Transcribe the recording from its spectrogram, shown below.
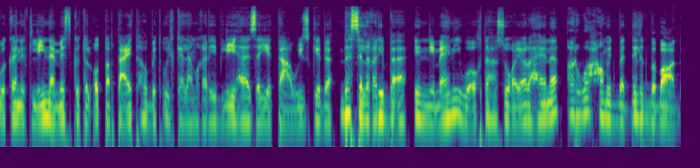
وكانت لينا مسكت القطة بتاعتها وبتقول كلام غريب ليها زي التعويذ كده. بس الغريب بقى إن ماني وأختها الصغيرة هانا أرواحهم اتبدلت ببعض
